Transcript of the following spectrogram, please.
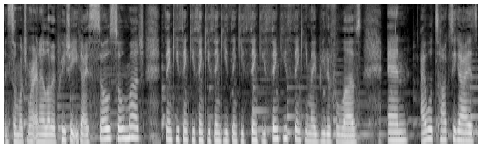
and so much more. And I love, appreciate you guys so, so much. Thank you, thank you, thank you, thank you, thank you, thank you, thank you, thank you, my beautiful loves. And I will talk to you guys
